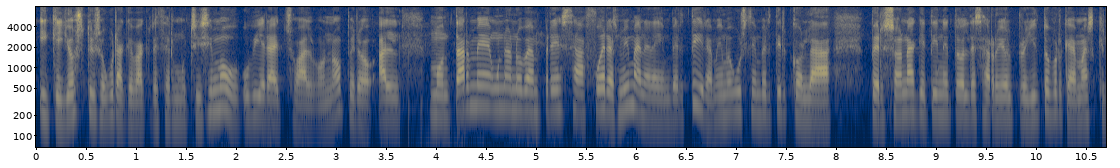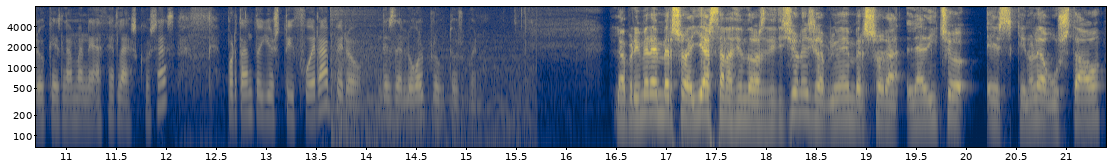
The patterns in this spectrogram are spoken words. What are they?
y que yo estoy segura que va a crecer muchísimo, hubiera hecho algo, ¿no? Pero al montarme una nueva empresa fuera es mi manera de invertir. A mí me gusta invertir con la persona que tiene todo el desarrollo del proyecto porque además creo que es la manera de hacer las cosas. Por tanto, yo estoy fuera, pero desde luego el producto es bueno. La primera inversora ya están haciendo las decisiones y la primera inversora le ha dicho es que no le ha gustado,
